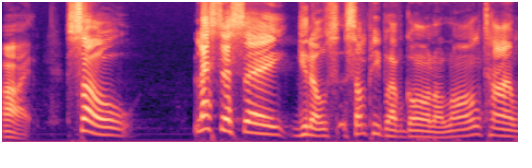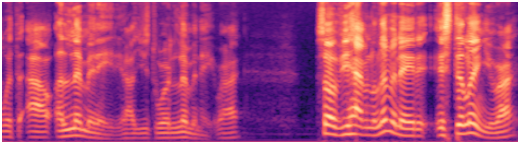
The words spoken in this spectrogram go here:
All right. So let's just say, you know, some people have gone a long time without eliminating. I'll use the word eliminate, right? So if you haven't eliminated, it's still in you, right?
